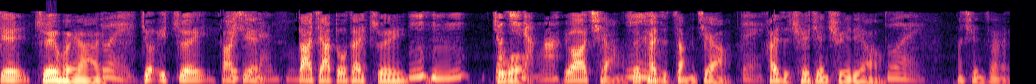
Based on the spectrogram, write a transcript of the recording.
接追回来，对，就一追发现大家都在追，嗯哼，结果抢啊，又要抢，所以开始涨价，对，开始缺件缺料，对，那现在，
